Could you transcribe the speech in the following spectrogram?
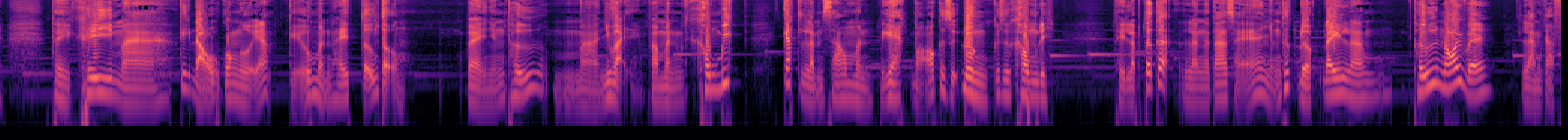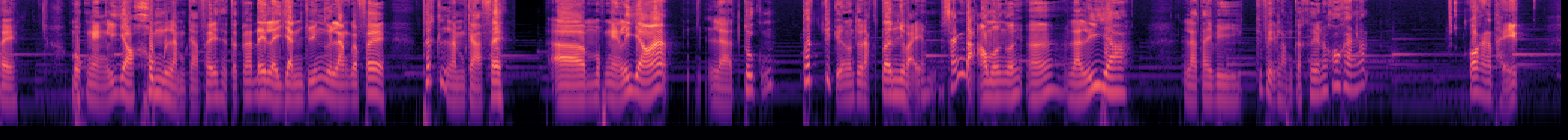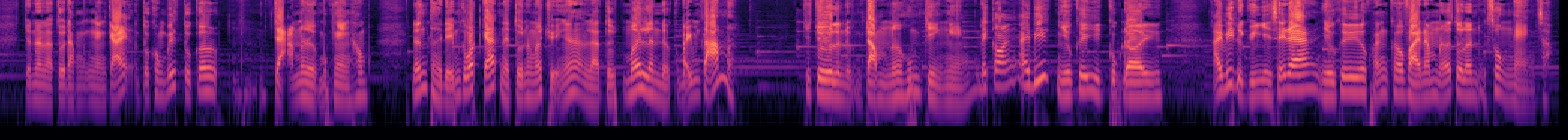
Thì khi mà cái đầu con người á kiểu mình hay tưởng tượng về những thứ mà như vậy và mình không biết cách làm sao mình gạt bỏ cái sự đừng cái sự không đi thì lập tức á là người ta sẽ nhận thức được đây là thứ nói về làm cà phê. Một ngàn lý do không làm cà phê thì thực ra đây là dành cho những người làm cà phê thích làm cà phê. À, một ngàn lý do á là tôi cũng thích cái chuyện là tôi đặt tên như vậy sáng tạo mọi người à, là lý do là tại vì cái việc làm cà phê nó khó khăn lắm. Khó khăn thiệt. Cho nên là tôi đặt một ngàn cái tôi không biết tôi có chạm được một ngàn không. Đến thời điểm cái podcast này tôi đang nói chuyện á là tôi mới lên được 78 mà chứ chưa lên được trăm nữa huống chi ngàn. Để coi ai biết nhiều khi cuộc đời ai biết được chuyện gì xảy ra. Nhiều khi khoảng vài năm nữa tôi lên được số ngàn sao.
